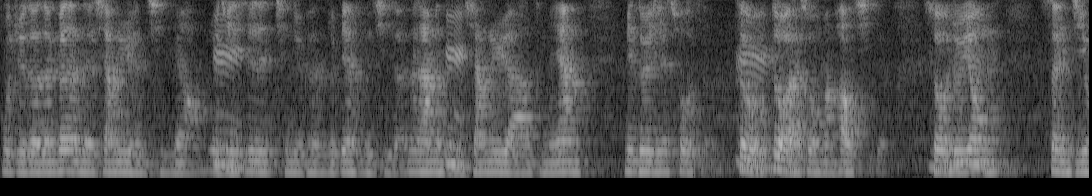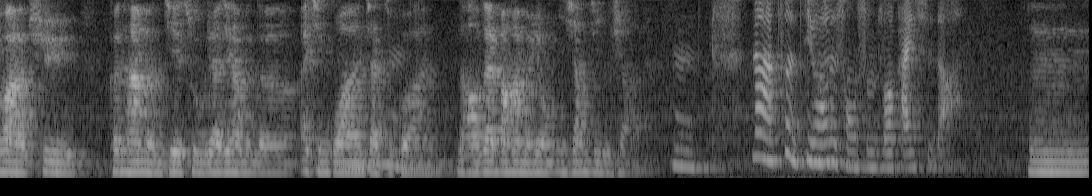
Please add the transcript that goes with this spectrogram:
我觉得人跟人的相遇很奇妙，嗯尤其是情侣可能就变夫妻了，那他们怎么相遇啊？怎么样面对一些挫折？这我嗯对我来说蛮好奇的，所以我就用摄影计划去跟他们接触，了解他们的爱情观、嗯价值观，然后再帮他们用影像记录下来。嗯，那这个计划是从什么时候开始的、啊？嗯，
